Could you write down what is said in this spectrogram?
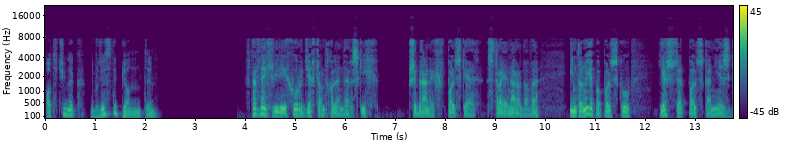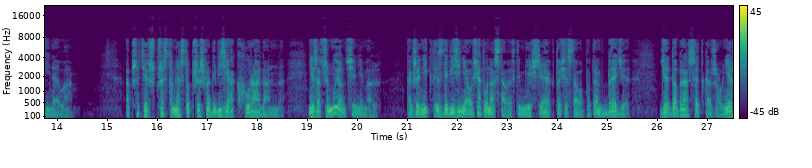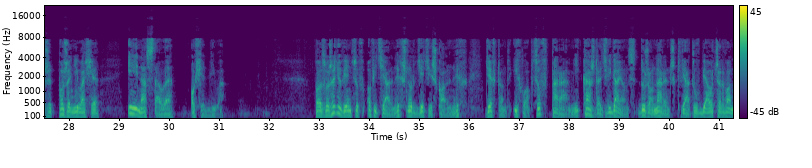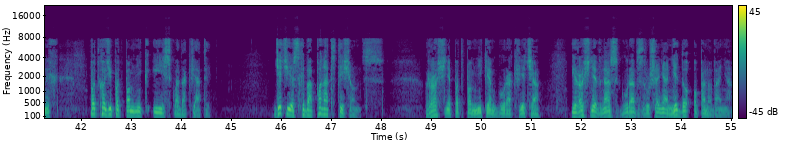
Odcinek 25 W pewnej chwili chór dziewcząt holenderskich, przybranych w polskie stroje narodowe, intonuje po polsku Jeszcze Polska nie zginęła. A przecież przez to miasto przeszła dywizja jak huragan, nie zatrzymując się niemal. Także nikt z dywizji nie osiadł na stałe w tym mieście, jak to się stało potem w Bredzie, gdzie dobra setka żołnierzy pożeniła się i na stałe osiedliła. Po złożeniu wieńców oficjalnych sznur dzieci szkolnych, dziewcząt i chłopców parami, każda dźwigając dużą naręcz kwiatów biało-czerwonych, podchodzi pod pomnik i składa kwiaty. Dzieci jest chyba ponad tysiąc. Rośnie pod pomnikiem góra kwiecia i rośnie w nas góra wzruszenia nie do opanowania.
